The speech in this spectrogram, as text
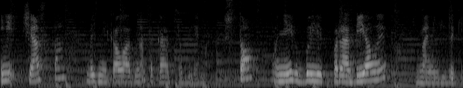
и часто возникала одна такая проблема, что у них были пробелы в знании языка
